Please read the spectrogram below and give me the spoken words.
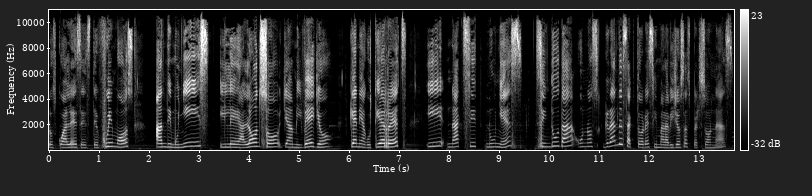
los cuales este, fuimos Andy Muñiz, Ile Alonso, Yami Bello, Kenia Gutiérrez y Naxit Núñez, sin duda, unos grandes actores y maravillosas personas,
